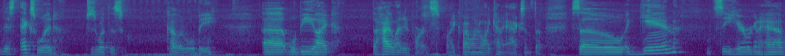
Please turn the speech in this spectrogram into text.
this X wood, which is what this color will be, uh, will be like the highlighted parts. Like if I want to like kind of accent stuff. So again, let's see here. We're gonna have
